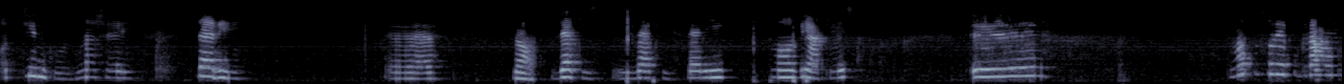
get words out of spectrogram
odcinku z naszej serii. E, no, z jakiejś, z jakiejś serii. No, z jakiejś. Yy, no to sobie pogramy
